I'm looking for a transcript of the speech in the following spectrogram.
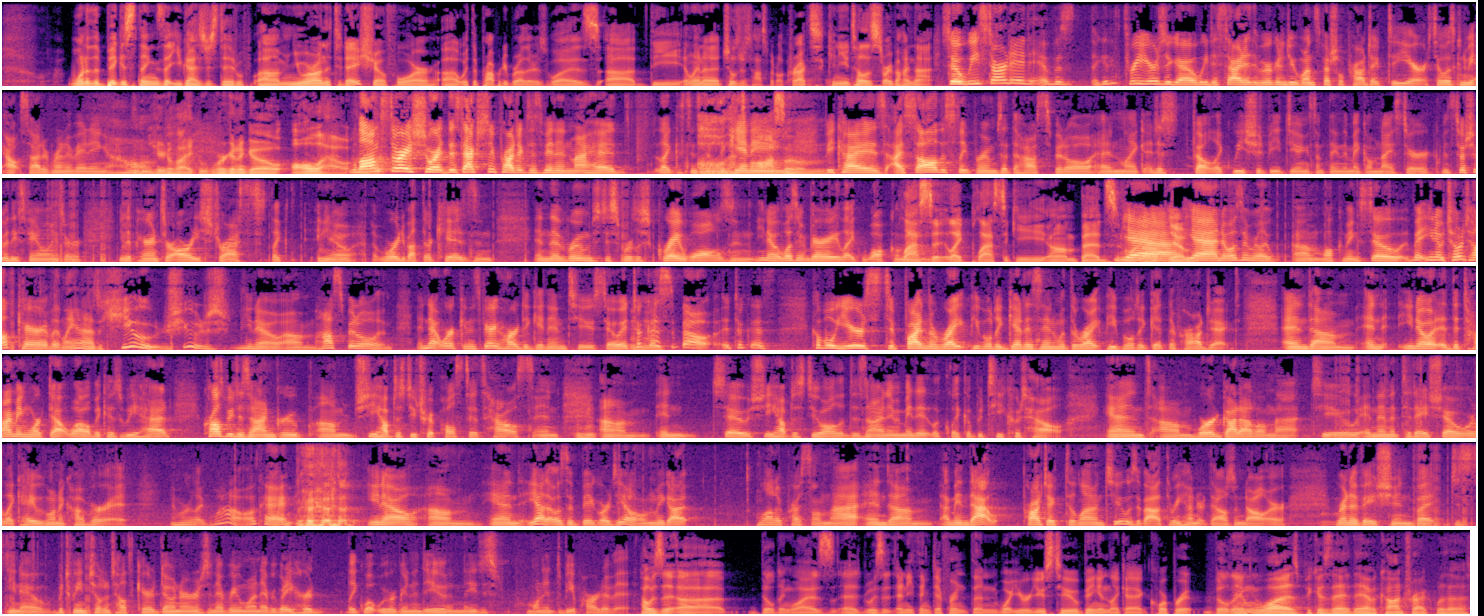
One of the biggest things that you guys just did, um, you were on the Today Show for uh, with the Property Brothers, was uh, the Atlanta Children's Hospital, correct? Can you tell us the story behind that? So we started. It was like three years ago. We decided that we were going to do one special project a year. So it was going to be outside of renovating a home. You're like, we're gonna go all out. Long story short, this actually project has been in my head like since Oh, the beginning. awesome. Because I saw the sleep rooms at the hospital, and like I just felt like we should be doing something to make them nicer, especially when these families are, you know, the parents are already stressed, like you know, Mm-hmm. worried about their kids, and and the rooms just were just gray walls, and you know, it wasn't very like welcoming. Plastic, like plasticky um, beds. And Yeah, whatnot. yeah, and it wasn't really um, welcoming. So, but you know, Children's Healthcare of Atlanta has a huge, huge, you know, um, hospital and, and network, and it's very hard to get into. So it Mm-hmm. took us about it took us couple of years to find the right people to get us in with the right people to get the project, and um, and you know, it, the timing worked out well because we had Crosby Design Group. Um, she helped us do Trip Halstead's house, and Mm-hmm. um, and so she helped us do all the design and made it look like a boutique hotel. And um, word got out on that too. And then the Today Show were like, "Hey, we want to cover it." And we are like, "Wow, okay." you know, um, and yeah, that was a big ordeal, and we got a lot of press on that. And um, I mean, that project alone too was about three hundred thousand dollar renovation. But just you know, between Children's Healthcare donors and everyone, everybody heard like what we were going to do, and they just wanted to be a part of it. How was it uh, building wise? Uh, was it anything different than what you were used to being in like a corporate building? It was because they they have a contract with a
